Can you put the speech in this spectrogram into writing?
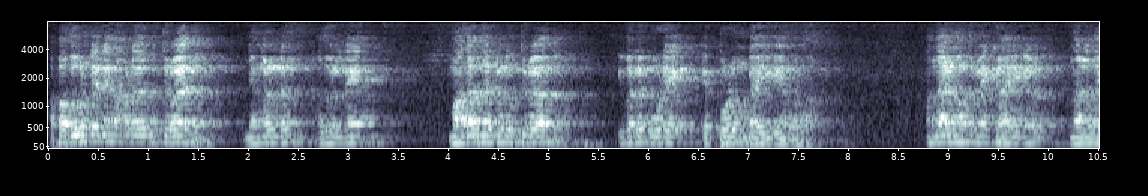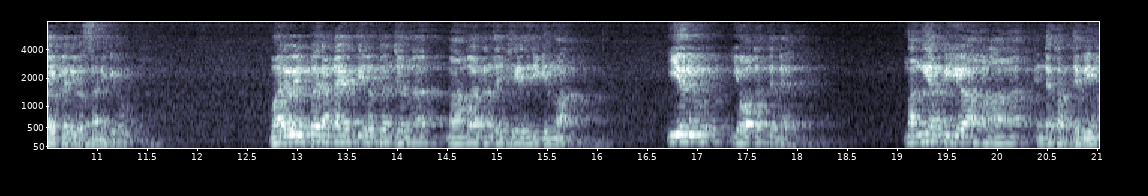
അപ്പോൾ അതുകൊണ്ട് തന്നെ നമ്മുടെ ഉത്തരവാദിത്വം ഞങ്ങളിലും അതുപോലെ തന്നെ മാതാപിതാക്കളുടെ ഉത്തരവാദിത്വം ഇവരുടെ കൂടെ എപ്പോഴും ഉണ്ടായിരിക്കുക എന്നുള്ളതാണ്. എന്നാൽ മാത്രമേ കാര്യങ്ങൾ നല്ലതായി പരിവസാനിക്കുകയുള്ളൂ. വരവേൽപ്പ് രണ്ടായിരത്തി ഇരുപത്തി അഞ്ചെന്ന് നാമകരണം ചെയ്തിരിക്കുന്ന ഈ ഒരു യോഗത്തിന്റെ നന്ദി അർപ്പിക്കുക എന്നുള്ളതാണ് എന്റെ കർത്തവ്യം.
